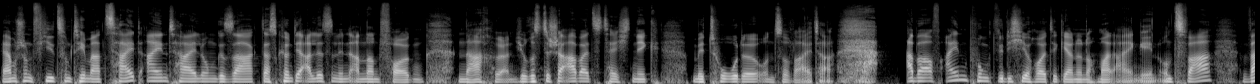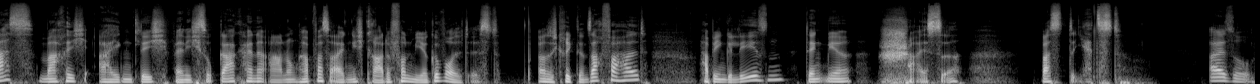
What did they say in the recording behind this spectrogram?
wir haben schon viel zum Thema Zeiteinteilung gesagt. Das könnt ihr alles in den anderen Folgen nachhören. Juristische Arbeitstechnik, Methode und so weiter. Aber auf einen Punkt würde ich hier heute gerne nochmal eingehen. Und zwar, was mache ich eigentlich, wenn ich so gar keine Ahnung habe, was eigentlich gerade von mir gewollt ist? Also ich kriege den Sachverhalt habe ihn gelesen, denke mir, scheiße, was jetzt? Also,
